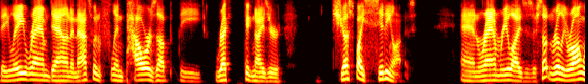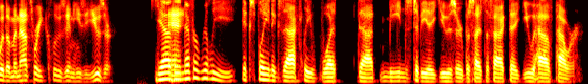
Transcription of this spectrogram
they lay Ram down, and that's when Flynn powers up the recognizer just by sitting on it. And Ram realizes there's something really wrong with him, and that's where he clues in he's a user. Yeah, they never really explain exactly what that means to be a user besides the fact that you have power.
